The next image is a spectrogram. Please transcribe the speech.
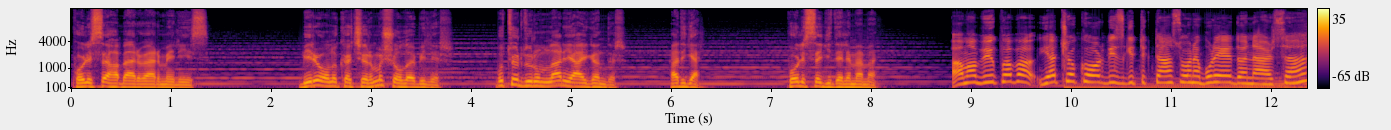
Polise haber vermeliyiz. Biri onu kaçırmış olabilir. Bu tür durumlar yaygındır. Hadi gel. Polise gidelim hemen. Ama büyük baba ya Çakor biz gittikten sonra buraya dönerse? ha?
